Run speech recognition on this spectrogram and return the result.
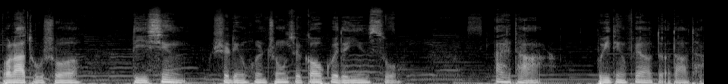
柏拉图说：“理性是灵魂中最高贵的因素，爱他不一定非要得到他，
